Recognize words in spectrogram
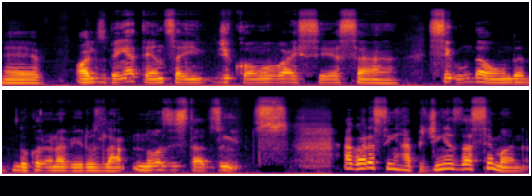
é, olhos bem atentos aí de como vai ser essa segunda onda do coronavírus lá nos Estados Unidos. Agora sim, rapidinhas da semana.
